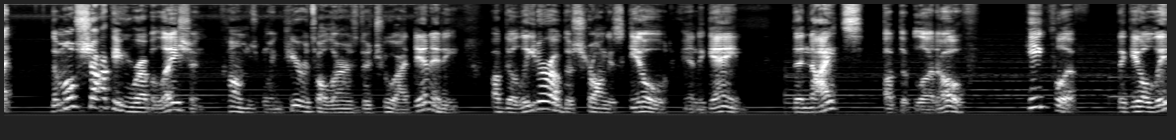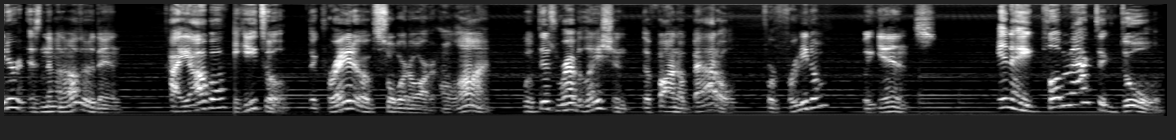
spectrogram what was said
But the most shocking revelation comes when Kirito learns the true identity of the leader of the strongest guild in the game, the Knights of the Blood Oath. Heathcliff, the guild leader, is none other than Kayaba Hito, the creator of Sword Art Online. With this revelation, the final battle for freedom begins. In a climactic duel,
